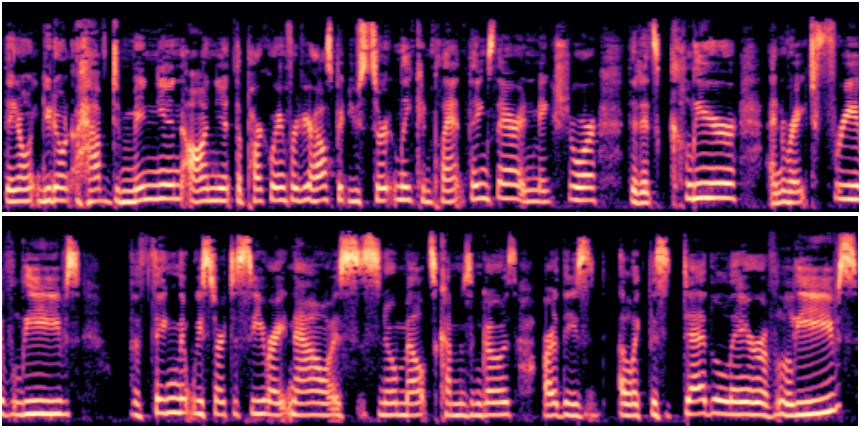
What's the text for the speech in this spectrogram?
they don't. You don't have dominion on the parkway in front of your house, but you certainly can plant things there and make sure that it's clear and raked free of leaves. the thing that we start to see right now as snow melts, comes and goes, are these uh, like this dead layer of leaves.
